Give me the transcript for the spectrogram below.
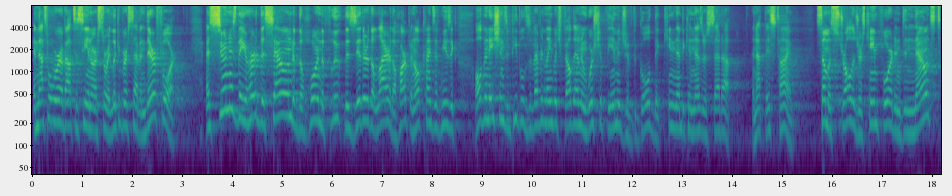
And that's what we're about to see in our story. Look at verse 7. Therefore, as soon as they heard the sound of the horn, the flute, the zither, the lyre, the harp, and all kinds of music, all the nations and peoples of every language fell down and worshiped the image of the gold that King Nebuchadnezzar set up. And at this time, some astrologers came forward and denounced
